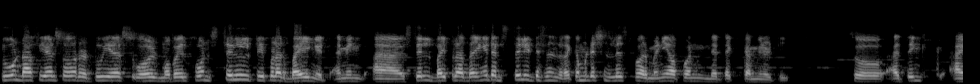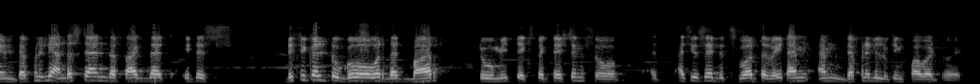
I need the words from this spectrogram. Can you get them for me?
two and a half years or two years old mobile phone, still people are buying it. I mean, uh, still people are buying it, and still it is in the recommendation list for many of in the tech community. So I think I definitely understand the fact that it is difficult to go over that bar to meet the expectations. So as you said, it's worth the wait. I'm I'm definitely looking forward to it.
